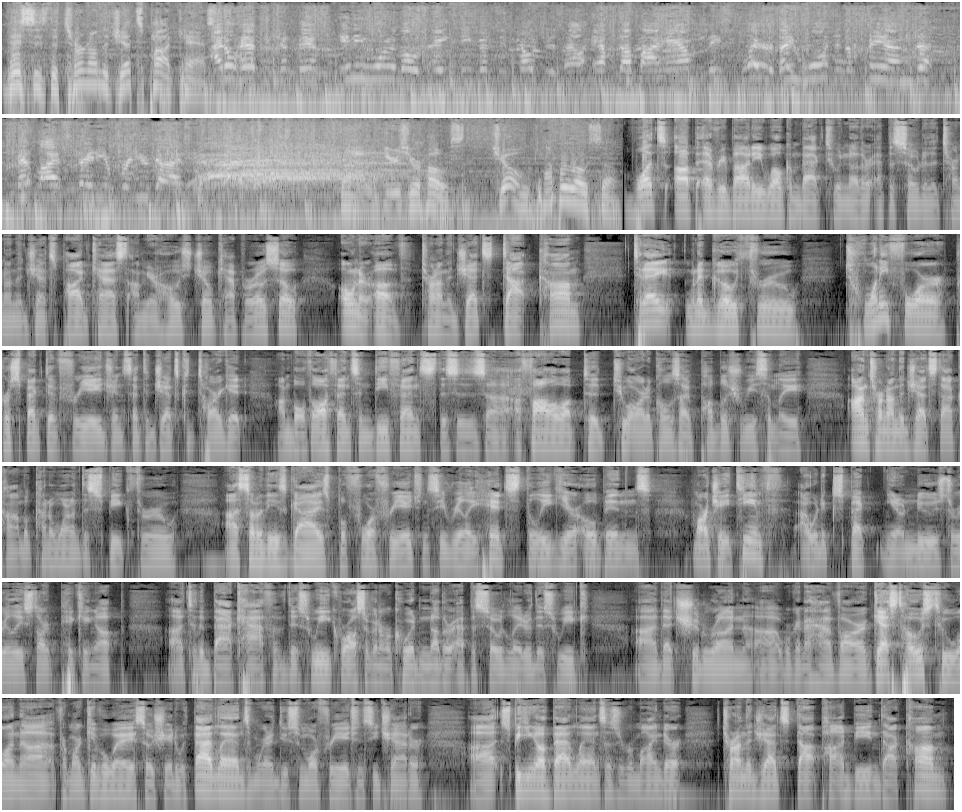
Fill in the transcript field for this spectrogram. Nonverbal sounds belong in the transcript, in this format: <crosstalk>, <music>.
This is the Turn on the Jets podcast. I don't have to convince any one of those eight defensive coaches how effed up I am. These players, they want to defend MetLife Stadium for you guys. Now, here's your host, Joe Caporoso. What's up, everybody? Welcome back to another episode of the Turn on the Jets podcast. I'm your host, Joe Caporoso, owner of turnonthejets.com. Today, I'm going to go through 24 prospective free agents that the Jets could target on both offense and defense. This is uh, a follow up to two articles I've published recently on turnonthejets.com, but kind of wanted to speak through uh, some of these guys before free agency really hits. The league year opens March 18th. I would expect you know news to really start picking up uh, to the back half of this week. We're also going to record another episode later this week uh, that should run. Uh, we're going to have our guest host who won uh, from our giveaway associated with Badlands, and we're going to do some more free agency chatter. Uh, speaking of Badlands, as a reminder, turnonthejets.podbean.com.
